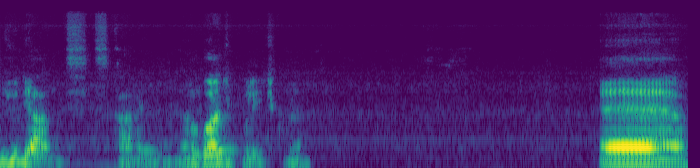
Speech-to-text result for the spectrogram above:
injuriado com esse, esse cara aí. Eu não gosto de político, né? É...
